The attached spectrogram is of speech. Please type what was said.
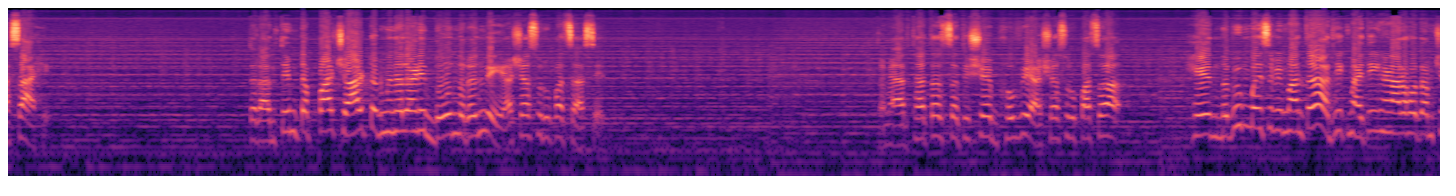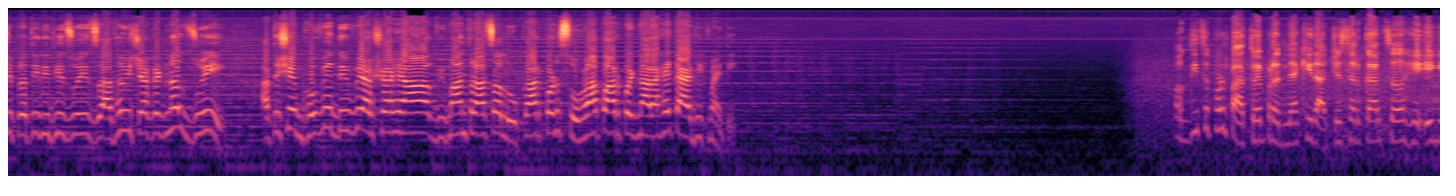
असा आहे. तर अंतिम टप्पा चार टर्मिनल आणि दोन रनवे अशा स्वरूपाचा असेल. त्यामुळे अर्थातच अतिशय भव्य अशा स्वरूपाचं हे नवी मुंबईचं विमानतळ. अधिक माहिती घेणार आहोत आमची प्रतिनिधी जुई जाधव हिच्याकडनं जुई अतिशय भव्य दिव्य अशा ह्या विमानतळाचा लोकार्पण सोहळा पार पडणार आहे. काय अधिक माहिती? अगदीच आपण पाहतोय प्रज्ञा की राज्य सरकारचं हे एक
